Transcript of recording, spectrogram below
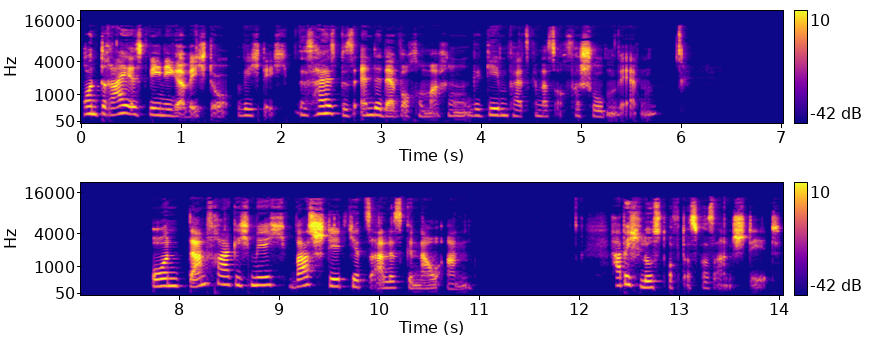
Und drei ist weniger wichtig. Das heißt, bis Ende der Woche machen. Gegebenenfalls kann das auch verschoben werden. Und dann frage ich mich, was steht jetzt alles genau an? Habe ich Lust auf das, was ansteht?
